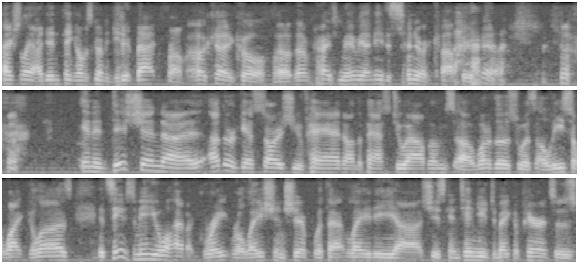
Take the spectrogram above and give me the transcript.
Actually, I didn't think I was going to get it back from her. Okay, cool. Well, that reminds maybe I need to send her a copy. In addition, uh, other guest stars you've had on the past two albums, uh, one of those was Alissa White-Gluz. It seems to me you all have a great relationship with that lady. Uh, she's continued to make appearances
